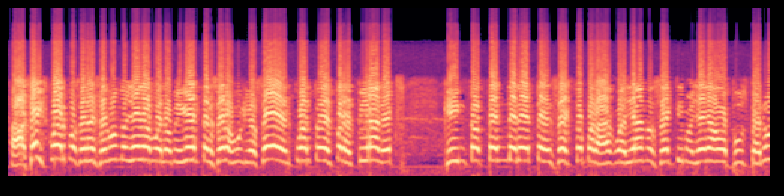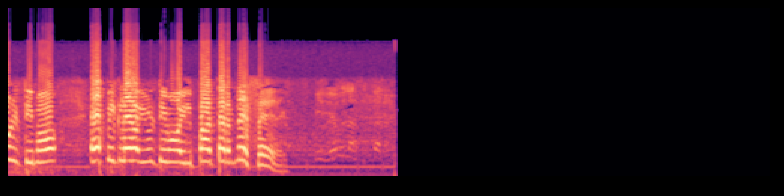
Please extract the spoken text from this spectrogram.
A seis cuerpos en el segundo llega Abuelo Miguel, tercero Julio C, el cuarto es para Espiadex, quinto Tenderete, el sexto para Aguayano, séptimo llega Opus, penúltimo Epic Leo y último Il Paternese.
